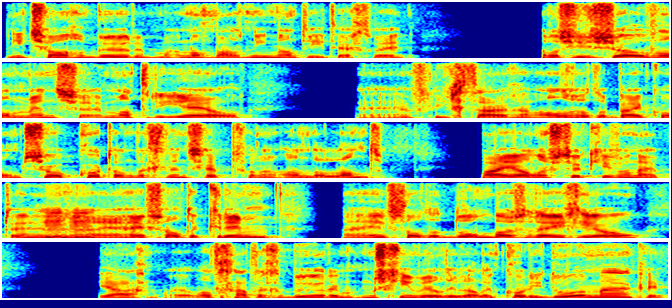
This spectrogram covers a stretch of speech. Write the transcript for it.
niet zal gebeuren. Maar nogmaals, niemand die het echt weet. Maar als je zoveel mensen en materieel eh, en vliegtuigen en alles wat erbij komt, zo kort aan de grens hebt van een ander land, waar je al een stukje van hebt. Hè? Mhm. Hij heeft al de Krim, hij heeft al de Donbass-regio. Ja, eh, wat gaat er gebeuren? Misschien wil hij wel een corridor maken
